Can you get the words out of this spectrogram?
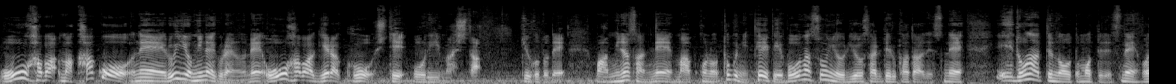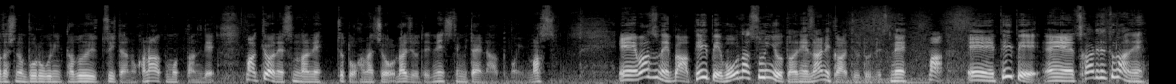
大幅、まあ、過去ね、類を見ないくらいのね、大幅下落をしておりました。ということで、まあ皆さんね、まあこの特に PayPay ボーナス運用を利用されている方はですね、えー、どうなってんのと思ってですね、私のブログにたどり着いたのかなと思ったんで、まあ今日はね、そんなね、ちょっとお話をラジオでね、してみたいなと思います。えー、まずね、まあ、 PayPayボーナス運用とはね、何かというとですね、まあ、えー、 PayPay、えー、使われてる人はね、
